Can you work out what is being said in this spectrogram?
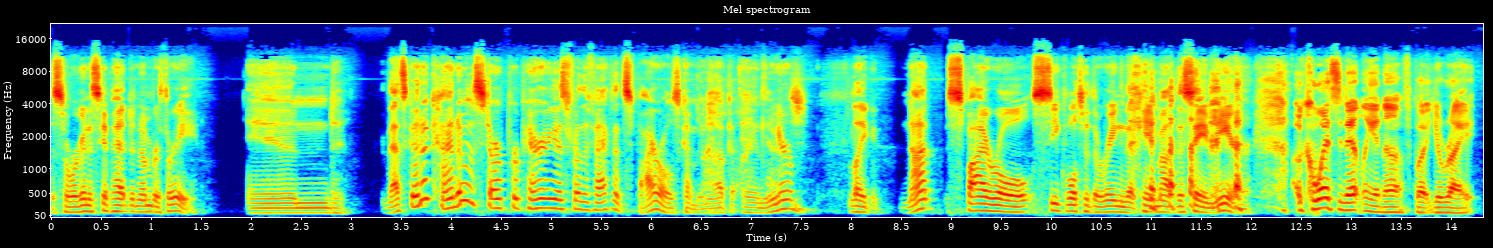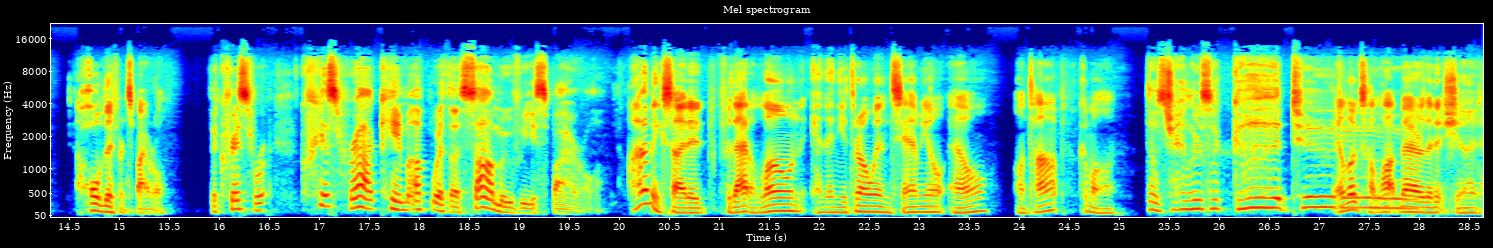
So we're going to skip ahead to number three. And that's going to kind of start preparing us for the fact that Spiral's coming up. and we are like not Spiral sequel to The Ring that came out the same year. Uh, coincidentally enough, but you're right. A whole different spiral. The Chris Chris Rock came up with a Saw movie Spiral. I'm excited for that alone, and then you throw in Samuel L. on top. Come on, Those trailers look good too. it looks a lot better than it should,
